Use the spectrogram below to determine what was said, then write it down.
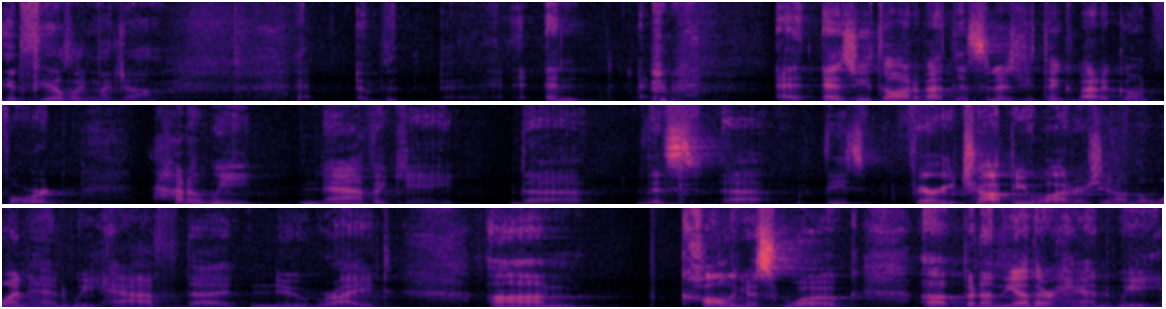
it feels like my job. And as you thought about this and as you think about it going forward, how do we navigate the, this, uh, these very choppy waters? You know, on the one hand, we have the new right um, calling us woke, uh, but on the other hand, we,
